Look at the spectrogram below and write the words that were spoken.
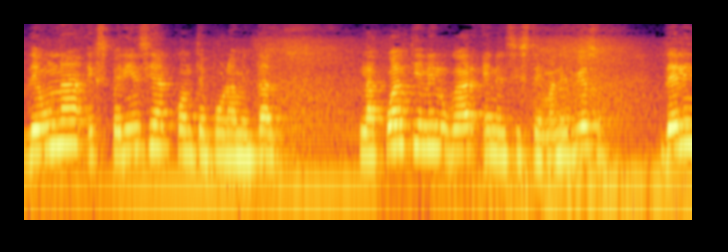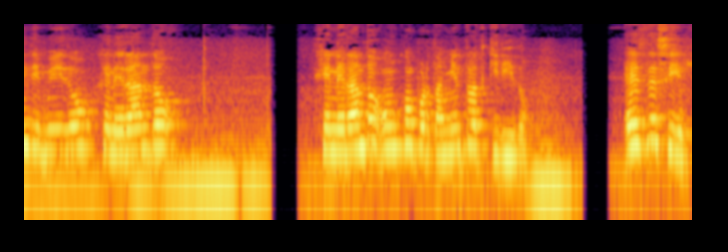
de una experiencia contemporamental, la cual tiene lugar en el sistema nervioso del individuo generando, generando un comportamiento adquirido. Es decir,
